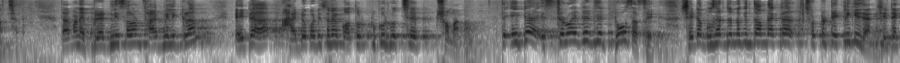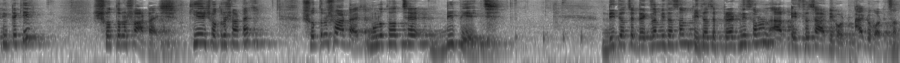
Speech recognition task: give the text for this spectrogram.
আচ্ছা তার মানে প্রেডনিসলন ফাইভ মিলিগ্রাম এটা হাইড্রোকর্টিসনের কতটুকুর হচ্ছে সমান? তো এইটা স্টেরয়েডের যে ডোজ আছে, সেটা বোঝার জন্য কিন্তু আমরা একটা ছোট্ট টেকনিকই জানি। সেই টেকনিকটা কি? সতেরোশো আঠাশ। কি এই সতেরোশো আঠাশ? সতেরোশো আঠাশ মূলত হচ্ছে ডিপিএইচ ডিতে হচ্ছে ডেক্সামিথাসন পিতে হচ্ছে প্রেডনিসলন আর এস হচ্ছে হার্টিকট হাইড্রোকর্টিসন।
